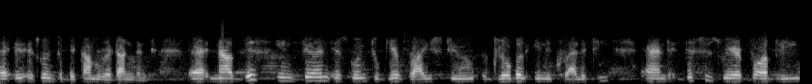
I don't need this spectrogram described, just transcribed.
uh, is going to become redundant. Uh, now, this in turn is going to give rise to global inequality, and this is where probably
